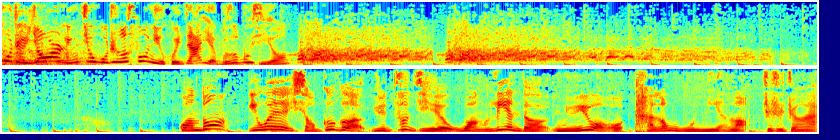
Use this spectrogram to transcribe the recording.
或者幺二零救护车送你回家也不是不行。广东一位小哥哥与自己网恋的女友谈了五年了，这是真爱。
